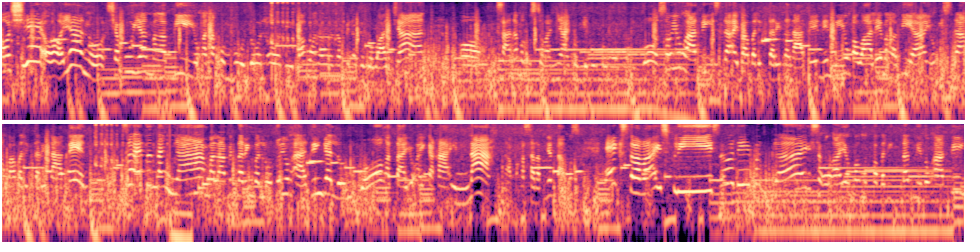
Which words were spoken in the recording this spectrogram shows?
Oh, shit. Oh, ayan. Oh, siya po yan mga B, yung anak kong budol. Oh, di ba? Kung ano na pinagagawa dyan. Oh, sana magustuhan niya kung ginugulo ko. So, yung ating isda ay babalik rin na natin. Hindi yung kawali mga B ha. Yung isda ang babalik rin natin. So, eto na nga. Malapit na rin maluto yung ating galunggong at tayo ay kakain na. Napakasarap yan. Tapos, extra rice please. So, di ba guys? So, ayaw bang magpabaliktad nitong ating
